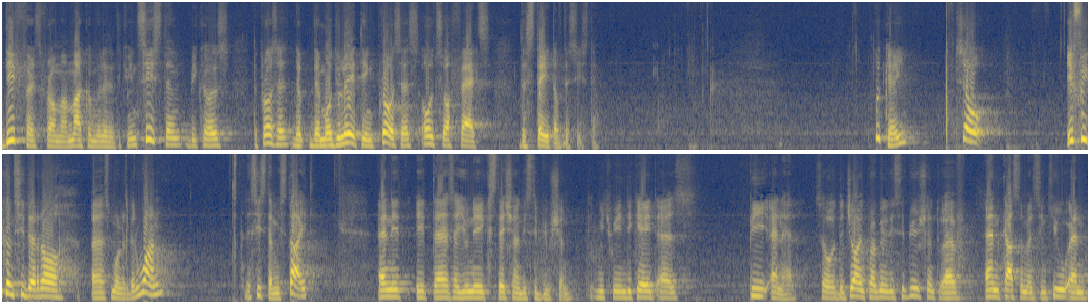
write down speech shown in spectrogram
differs from a Markov-modulated queuing system because the, process, the, the modulating process also affects the state of the system. Okay, so if we consider rho uh, smaller than 1, the system is tight, and it, it has a unique stationary distribution, which we indicate as P and L. So the joint probability distribution to have n customers in Q and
